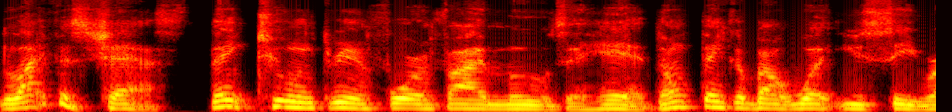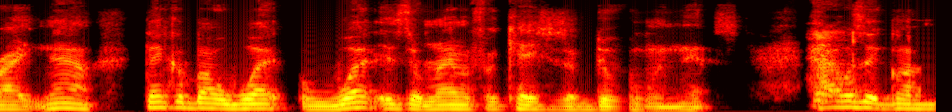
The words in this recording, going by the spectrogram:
life is chess. Think two and three and four and five moves ahead. Don't think about what you see right now. Think about what what is the ramifications of doing this? How is it going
